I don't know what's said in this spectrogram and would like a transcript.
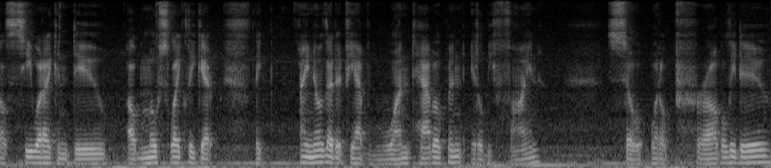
I'll see what I can do. I'll most likely get, like, I know that if you have one tab open, it'll be fine. So what I'll probably do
